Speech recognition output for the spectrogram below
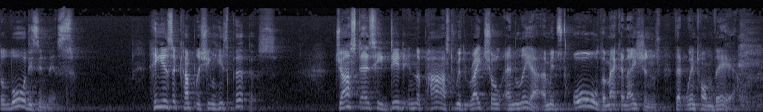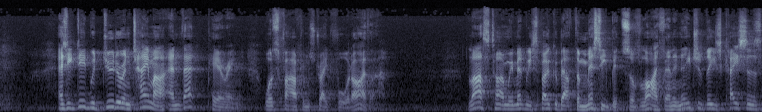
the Lord is in this. He is accomplishing his purpose, just as he did in the past with Rachel and Leah, amidst all the machinations that went on there. As he did with Judah and Tamar, and that pairing was far from straightforward either. Last time we met, we spoke about the messy bits of life, and in each of these cases,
